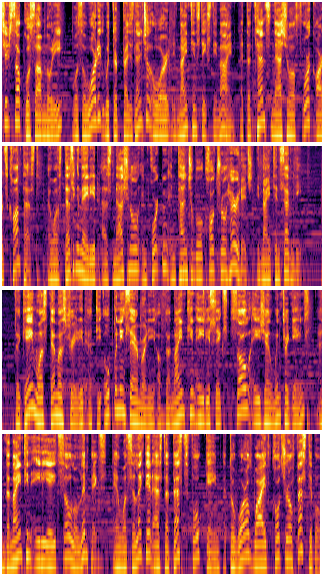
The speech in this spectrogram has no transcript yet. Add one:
Chilseok Gosaum Nori was awarded with the Presidential Award in 1969 at the 10th National Folk Arts Contest and was designated as National Important Intangible Cultural Heritage in 1970. The game was demonstrated at the opening ceremony of the 1986 Seoul Asian Winter Games and the 1988 Seoul Olympics and was selected as the best folk game at the Worldwide Cultural Festival,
